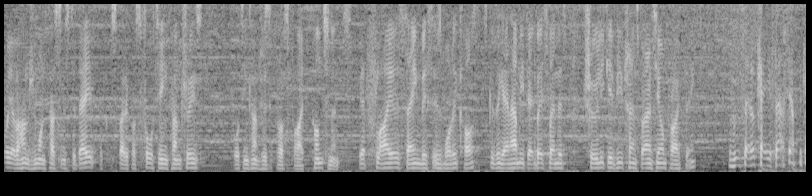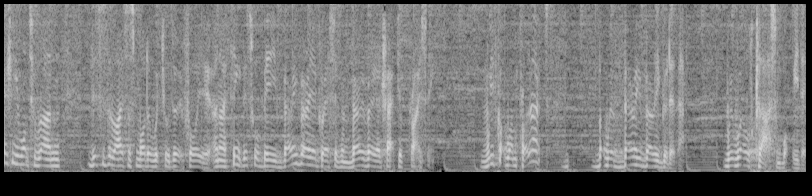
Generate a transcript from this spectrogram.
We have 101 customers today, spread across 14 countries. 14 countries across five continents. We had flyers saying this is what it costs, because again, how many database vendors truly give you transparency on pricing? We'll say, okay, if that's the application you want to run, this is the license model which will do it for you. And I think this will be very, very aggressive and very, very attractive pricing. We've got one product, but we're very, very good at that. We're world class in what we do.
